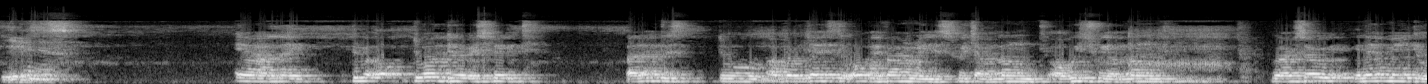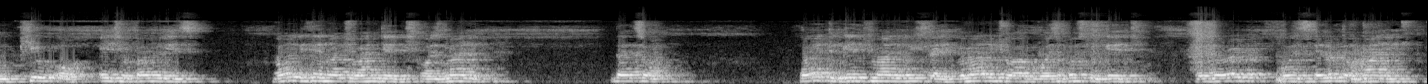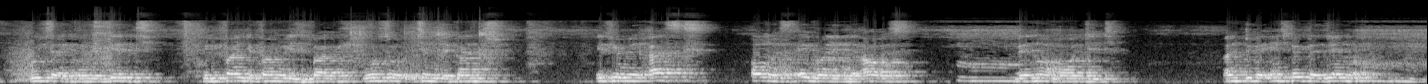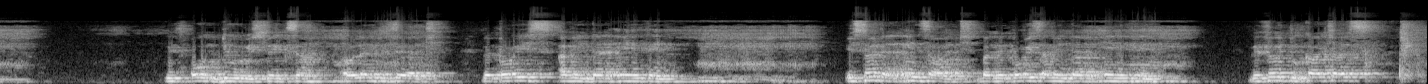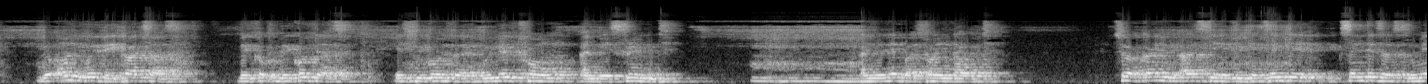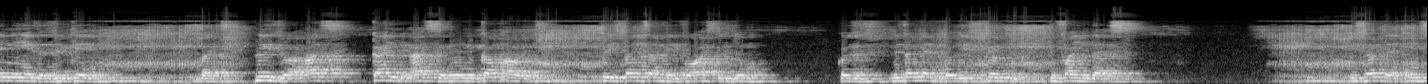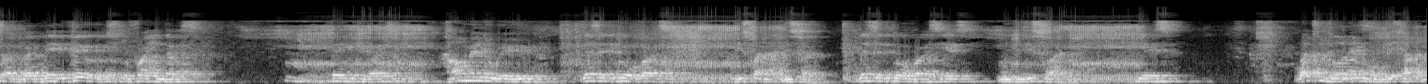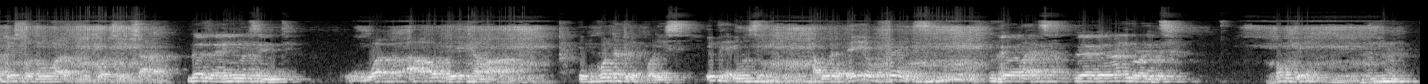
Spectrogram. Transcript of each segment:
Yes. Yeah, like to, to all due respect, I'd like to, to apologize to all the families which have loaned or which we have loaned. We are sorry we never meant to kill or hate your families. The only thing what you wanted was money. That's all. We wanted to get money which like the money which we were were supposed to get was already was a lot of money which like when you you'll find your family is back also change the country. If you may ask almost everyone in the house they know about it. And to the inspector general with all due respect sir, I would like to say that the police haven't done anything it's not an insult, but the police haven't done anything. They failed to catch us. The only way they catch us, they, they caught us, is because uh, we left home and they screamed. And the neighbors find out. So I can't be asking if you can sentence us to many years as you can. But please, you are ask, kindly asking when you come out, please find something for us to do because the Zambian police failed to find us. It's not an insult, but they failed to find us. Thank you, also. How many were you? Just the two of us. This one and this one. Just the two of us, yes. With this one. Yes. What is the name of the this other person who was reporting Saka, Those are innocent. what, how, how do they come uh, in contact with the police? If they're innocent, how were they your friends? They are, What? they are the landlords. Okay. Okay.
